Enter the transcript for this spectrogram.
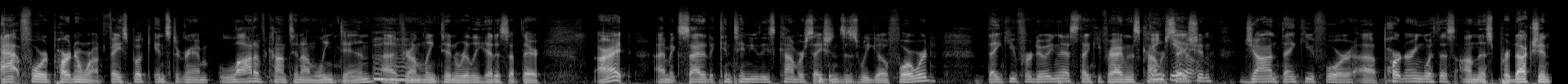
At Forward Partner. We're on Facebook, Instagram, a lot of content on LinkedIn. Uh, if you're on LinkedIn, really hit us up there. All right. I'm excited to continue these conversations as we go forward. Thank you for doing this. Thank you for having this Thank conversation. John, thank you for uh, partnering with us on this production.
